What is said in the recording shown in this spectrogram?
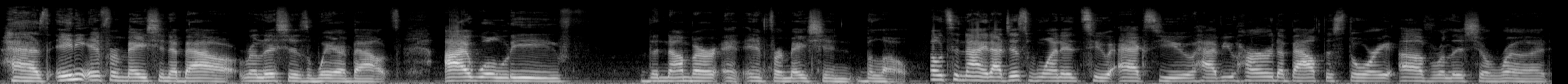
has any information about Relisha's whereabouts, I will leave the number and information below. So tonight I just wanted to ask you, have you heard about the story of Relisha Rudd?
